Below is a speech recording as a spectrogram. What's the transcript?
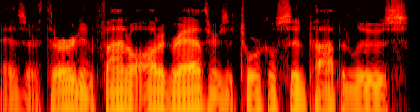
as our third and final autograph. There's a Torkel Sid popping loose.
